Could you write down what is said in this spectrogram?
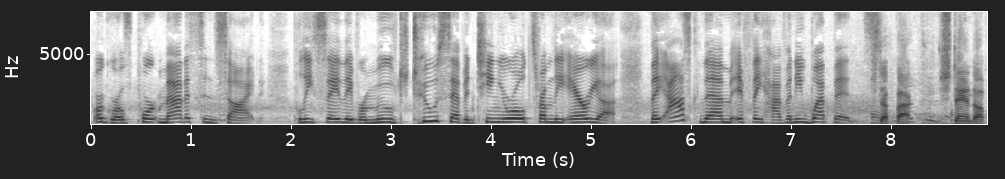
or Groveport Madison side. Police say they've removed two 17 year olds from the area. They ask them if they have any weapons. Step back, stand up.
